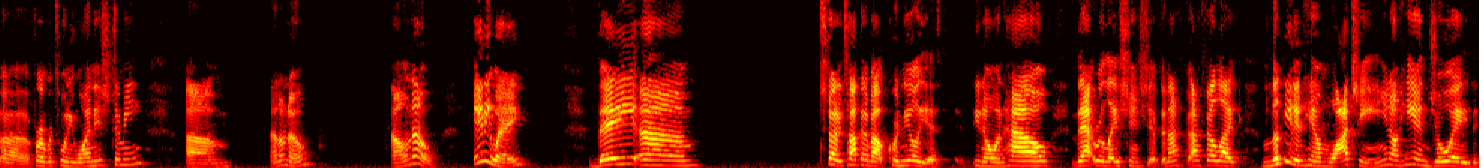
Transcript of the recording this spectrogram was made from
uh forever 21ish to me um i don't know i don't know anyway they um started talking about cornelius you know and how that relationship and i i felt like looking at him watching you know he enjoyed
